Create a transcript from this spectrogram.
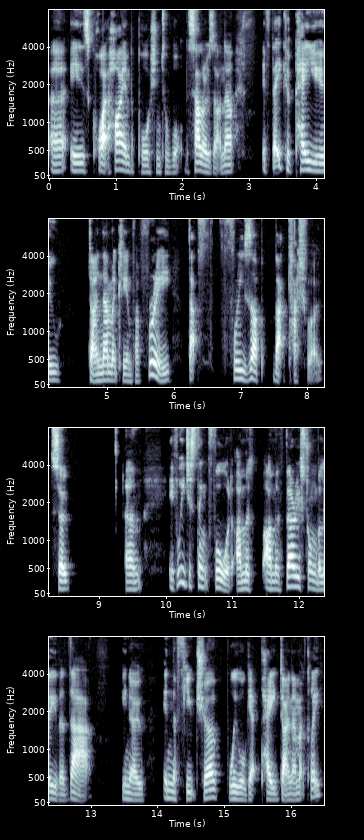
uh, is quite high in proportion to what the salaries are. Now, if they could pay you dynamically and for free, that frees up that cash flow. So, um, if we just think forward, I'm a, I'm a very strong believer that, you know, in the future, we will get paid dynamically.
